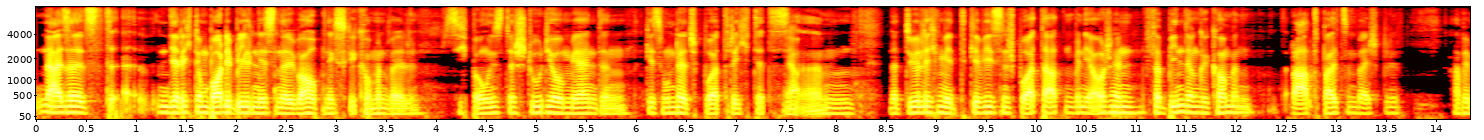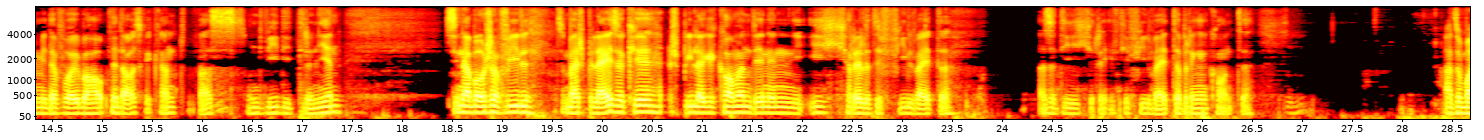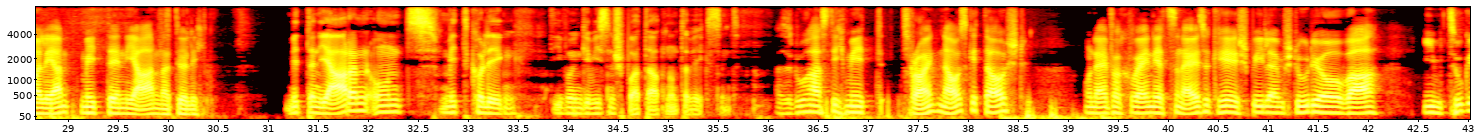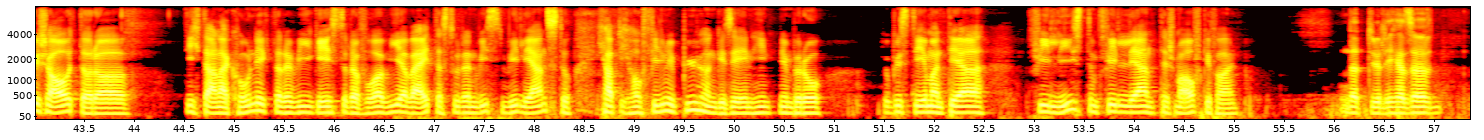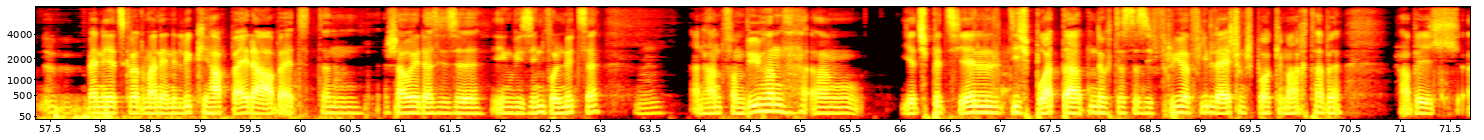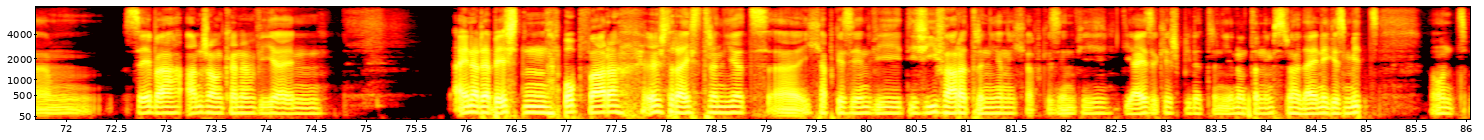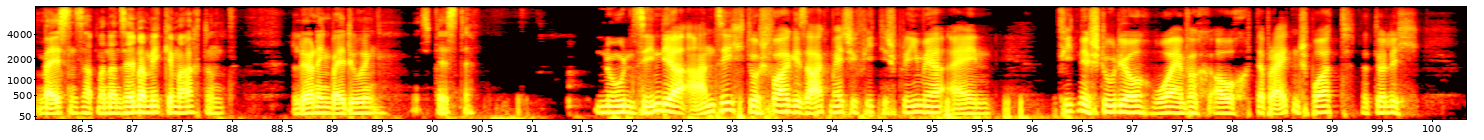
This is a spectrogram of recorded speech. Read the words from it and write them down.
Na, also jetzt äh, in die Richtung Bodybuilding ist da überhaupt nichts gekommen, weil sich bei uns das Studio mehr in den Gesundheitssport richtet. Ja. Ähm, natürlich mit gewissen Sportarten bin ich auch schon in Verbindung gekommen. Radball zum Beispiel habe ich mich davor überhaupt nicht ausgekannt, was und wie die trainieren. Sind aber auch schon viel, zum Beispiel Eishockey-Spieler gekommen, denen ich relativ viel weiter, also die ich relativ viel weiterbringen konnte. Also man lernt mit den Jahren natürlich. Mit den Jahren und mit Kollegen, die wo in gewissen Sportarten unterwegs sind. Also du hast dich mit Freunden ausgetauscht und einfach, wenn jetzt ein Eishockeyspieler im Studio war, ihm zugeschaut oder dich dann erkundigt oder wie gehst du davor, wie erweiterst du dein Wissen, wie lernst du? Ich habe dich auch viel mit Büchern gesehen hinten im Büro. Du bist jemand, der viel liest und viel lernt, das ist mir aufgefallen. Natürlich, also wenn ich jetzt gerade mal eine Lücke habe bei der Arbeit, dann schaue ich, dass ich sie irgendwie sinnvoll nütze. Anhand von Büchern. Ähm, jetzt speziell die Sportarten, durch das, dass ich früher viel Leistungssport gemacht habe, habe ich ähm, selber anschauen können, wie ein einer der besten Bobfahrer Österreichs trainiert. Äh, ich habe gesehen, wie die Skifahrer trainieren. Ich habe gesehen, wie die Eishockeyspieler trainieren. Und dann nimmst du halt einiges mit. Und meistens hat man dann selber mitgemacht und Learning by Doing ist das Beste. Nun sind ja an sich, du hast vorher gesagt, Magic Fit ist primär ein Fitnessstudio, wo einfach auch der Breitensport natürlich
